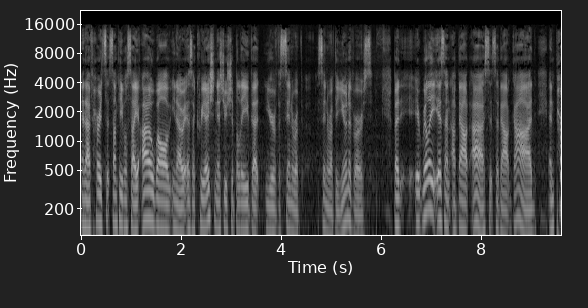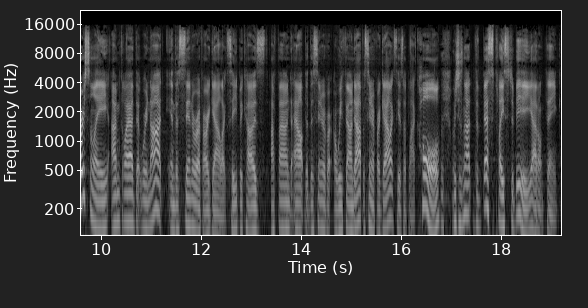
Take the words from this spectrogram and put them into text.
And I've heard some people say, "Oh, well, you know, as a creationist, you should believe that you're the center of center of the universe." But it really isn't about us; it's about God. And personally, I'm glad that we're not in the center of our galaxy because I found out that the center of our, or we found out the center of our galaxy is a black hole, which is not the best place to be. I don't think.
